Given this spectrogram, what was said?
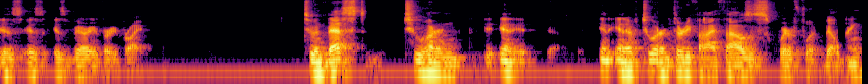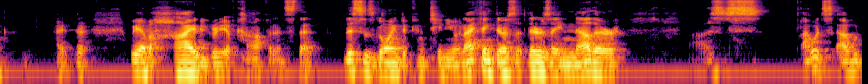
is, is, is very, very bright. To invest 200 in, in, in a 235,000 square foot building, right there, we have a high degree of confidence that this is going to continue. And I think there's there's another, uh, I would I would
